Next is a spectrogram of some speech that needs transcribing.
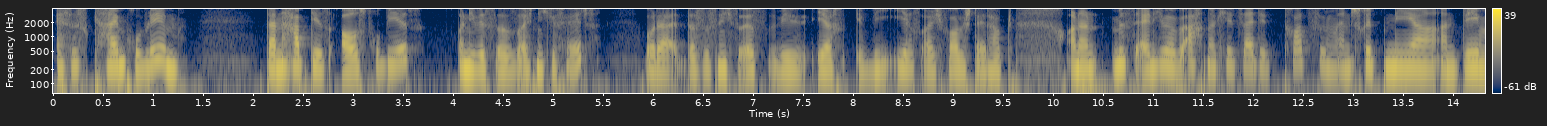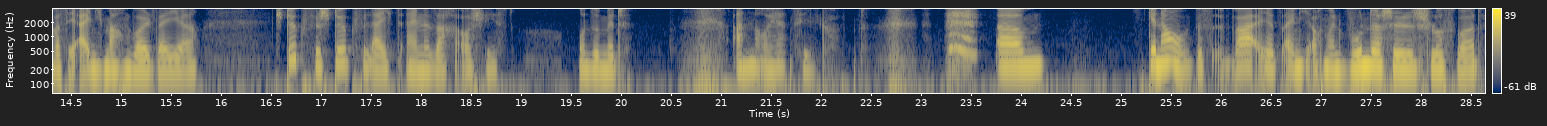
Es ist kein Problem. Dann habt ihr es ausprobiert und ihr wisst, dass es euch nicht gefällt. Oder dass es nicht so ist, wie ihr, wie ihr es euch vorgestellt habt. Und dann müsst ihr eigentlich immer beachten, okay, jetzt seid ihr trotzdem einen Schritt näher an dem, was ihr eigentlich machen wollt, weil ihr Stück für Stück vielleicht eine Sache ausschließt und somit an euer Ziel kommt. Ähm, genau, das war jetzt eigentlich auch mein wunderschönes Schlusswort.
